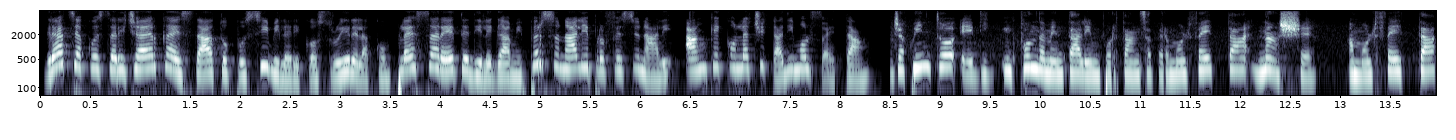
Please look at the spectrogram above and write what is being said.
Grazie a questa ricerca è stato possibile ricostruire la complessa rete di legami personali e professionali anche con la città di Molfetta. Giaquinto è di fondamentale importanza per Molfetta, nasce a Molfetta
